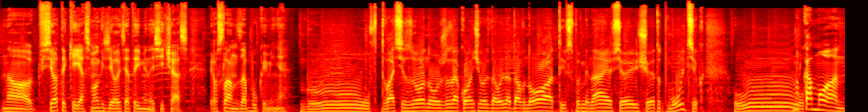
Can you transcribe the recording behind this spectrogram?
но все-таки я смог сделать это именно сейчас. Руслан, забукай меня. Буф, два сезона уже закончилось довольно давно, а ты вспоминаешь все еще этот мультик. Ну, come on!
